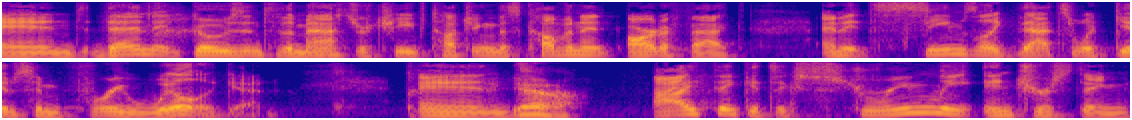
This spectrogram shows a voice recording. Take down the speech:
And then it goes into the Master Chief touching this Covenant artifact, and it seems like that's what gives him free will again. And Yeah, I think it's extremely interesting,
